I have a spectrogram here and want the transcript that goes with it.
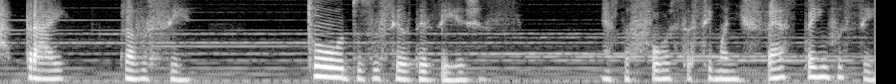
atrai para você todos os seus desejos. Esta força se manifesta em você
